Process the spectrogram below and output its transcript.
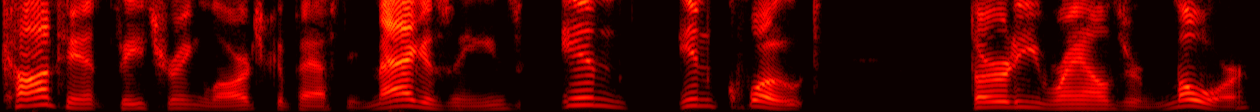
Content featuring large capacity magazines in in quote 30 rounds or more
